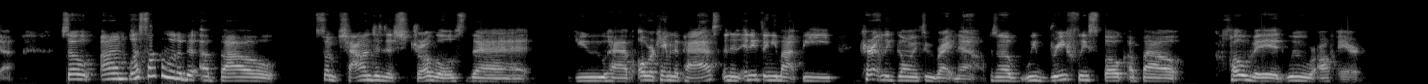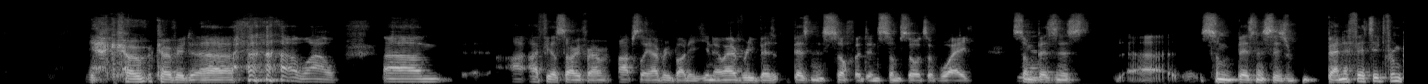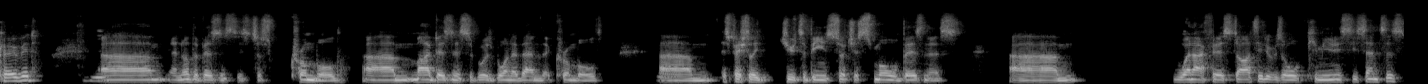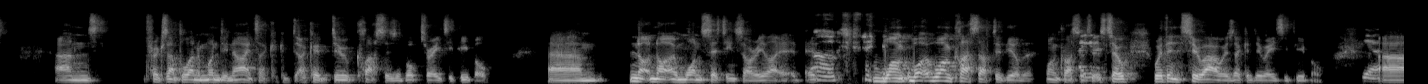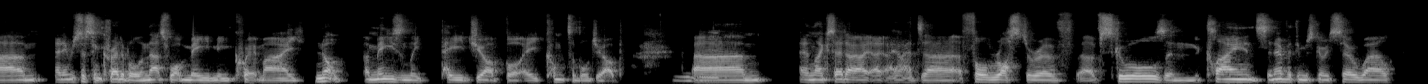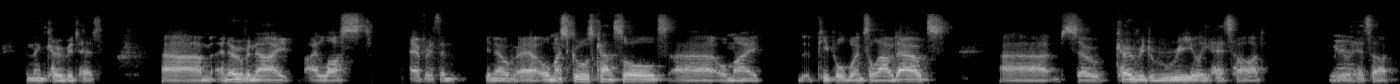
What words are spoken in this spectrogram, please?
Yeah. So um, let's talk a little bit about some challenges and struggles that you have overcame in the past and then anything you might be currently going through right now because we briefly spoke about covid when we were off air yeah covid uh, wow um, I, feel sorry for absolutely everybody you know every business suffered in some sort of way some yeah. business uh, some businesses benefited from covid mm-hmm. um, and other businesses just crumbled um, my business was one of them that crumbled um, especially due to being such a small business. Um, when I first started, it was all community centres, and for example, on a Monday night, I could I could do classes of up to eighty people. Um, not not in one sitting, sorry, like oh, okay. one, one class after the other, one class after. So within two hours, I could do eighty people. Yeah. Um, and it was just incredible, and that's what made me quit my not amazingly paid job, but a comfortable job. Mm-hmm. Um, and like I said, I, I had a full roster of, of schools and clients, and everything was going so well. And then COVID hit, um, and overnight I lost everything. You know, uh, all my schools cancelled, uh, all my people weren't allowed out. Uh, so COVID really hit hard. Really yeah. hit hard.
